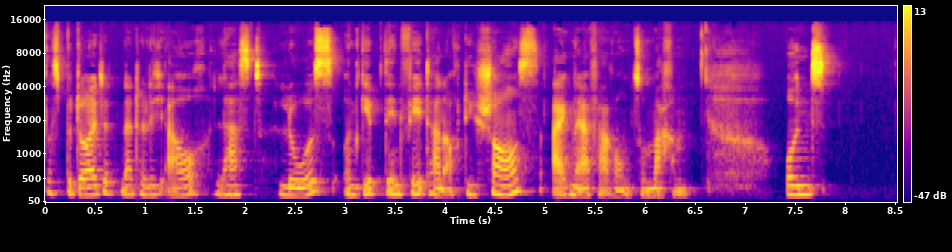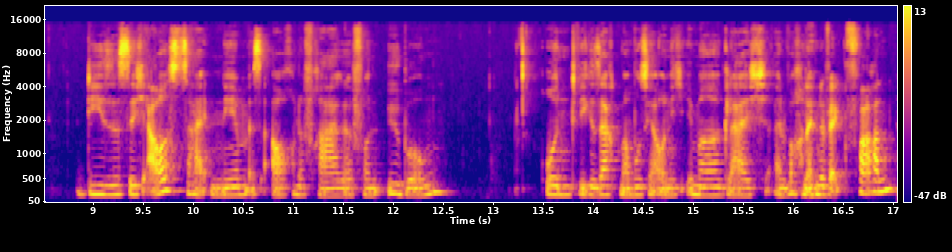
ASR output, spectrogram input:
das bedeutet natürlich auch, lasst los und gebt den Vätern auch die Chance, eigene Erfahrungen zu machen. Und dieses sich Auszeiten nehmen ist auch eine Frage von Übung. Und wie gesagt, man muss ja auch nicht immer gleich ein Wochenende wegfahren,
